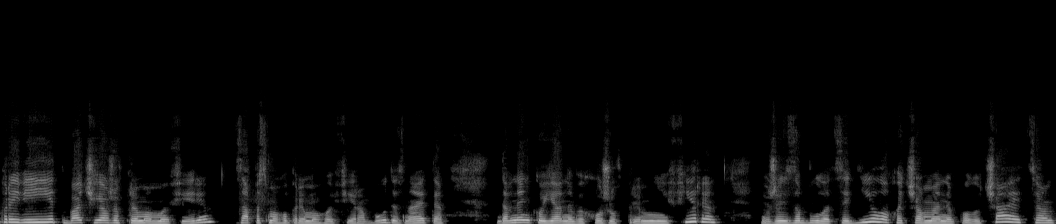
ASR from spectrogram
привіт! Бачу, я вже в прямому ефірі. Запис мого прямого ефіра буде. Знаєте, давненько я не виходжу в прямі ефіри, я вже й забула це діло, хоча в мене виходить.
